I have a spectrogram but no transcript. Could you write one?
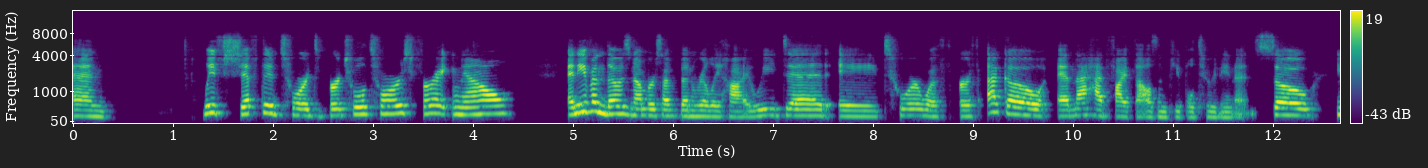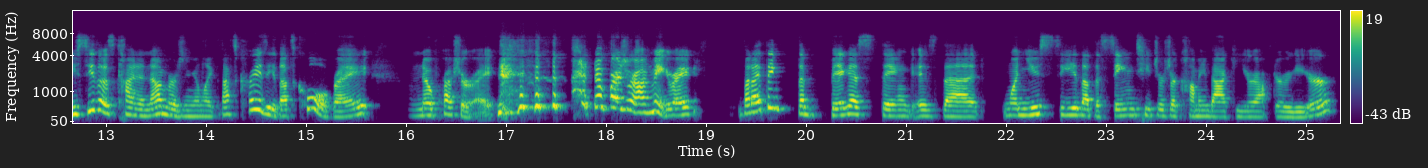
And we've shifted towards virtual tours for right now and even those numbers have been really high. We did a tour with EarthEcho, and that had 5,000 people tuning in. So you see those kind of numbers, and you're like, that's crazy. That's cool, right? No pressure, right? no pressure on me, right? But I think the biggest thing is that when you see that the same teachers are coming back year after year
